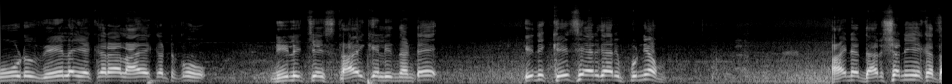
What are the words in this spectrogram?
మూడు వేల ఎకరాల ఆయకట్టుకు నీళ్ళిచ్చే స్థాయికి వెళ్ళిందంటే ఇది కేసీఆర్ గారి పుణ్యం. ఆయన దర్శనీయకత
